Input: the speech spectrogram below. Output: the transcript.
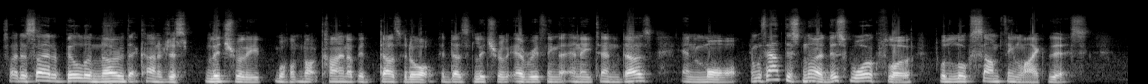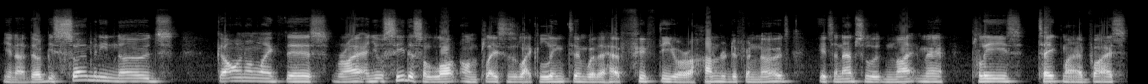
So I decided to build a node that kind of just literally, well, not kind of, it does it all. It does literally everything that N8N does and more. And without this node, this workflow would look something like this. You know, there'll be so many nodes going on like this, right? And you'll see this a lot on places like LinkedIn where they have 50 or 100 different nodes. It's an absolute nightmare. Please take my advice.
